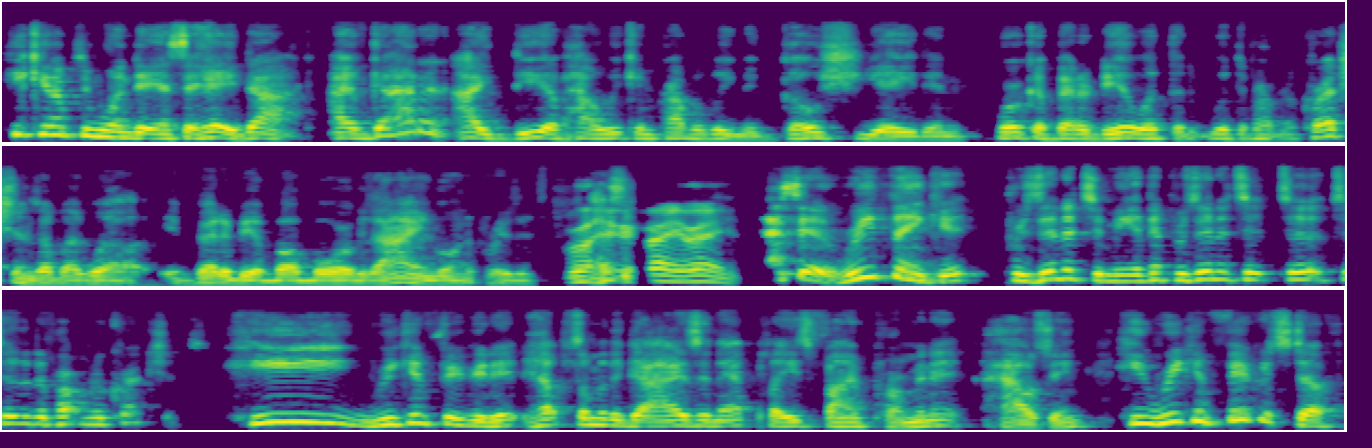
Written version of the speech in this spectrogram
He came up to me one day and said, Hey, Doc, I've got an idea of how we can probably negotiate and work a better deal with the with Department of Corrections. I'm like, Well, it better be above board because I ain't going to prison. Right, said, right, right. I said, Rethink it, present it to me, and then present it to, to, to the Department of Corrections. He reconfigured it, helped some of the guys in that place find permanent housing. He reconfigured stuff,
